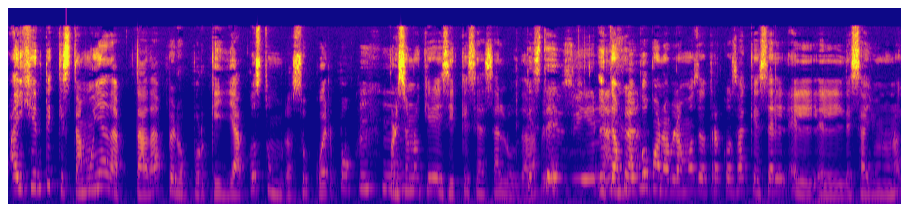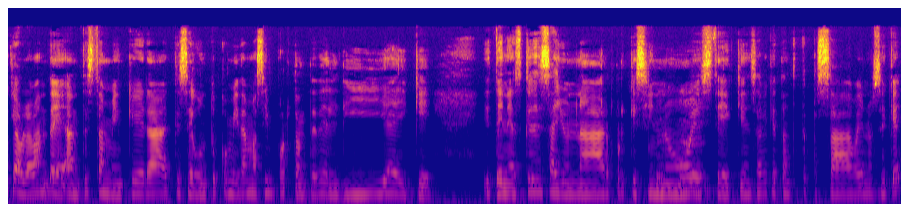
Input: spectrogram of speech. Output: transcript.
hay gente que está muy adaptada, pero porque ya acostumbró a su cuerpo. Por eso no quiere decir que sea saludable. y tampoco, cuando hablamos de otra cosa que es el, el, desayuno, ¿no? Que hablaban de antes también que era que según tu comida más importante del día y que tenías que desayunar porque si no, este, quién sabe qué tanto te pasaba y no sé qué.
